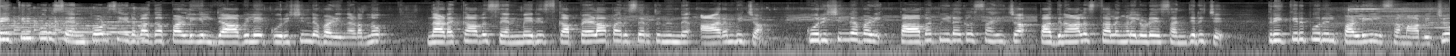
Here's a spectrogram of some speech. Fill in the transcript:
തൃക്കരിപ്പൂർ സെന്റ് പോൾസ് ഇടവക പള്ളിയിൽ രാവിലെ കുരിശിന്റെ വഴി നടന്നു. നടക്കാവ് സെന്റ് മേരീസ് കപ്പേള പരിസരത്തു നിന്ന് ആരംഭിച്ച കുരിശിന്റെ വഴി പാപപീഡകൾ സഹിച്ച പതിനാല് സ്ഥലങ്ങളിലൂടെ സഞ്ചരിച്ച് തൃക്കരിപ്പൂരിൽ പള്ളിയിൽ സമാപിച്ചു.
